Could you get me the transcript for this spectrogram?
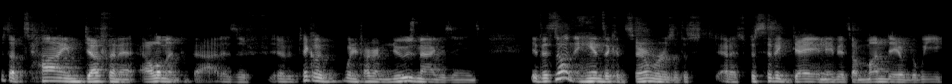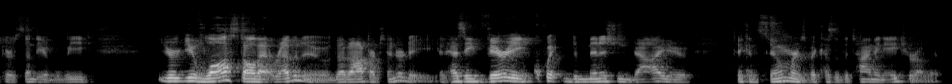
there's a time definite element to that as if particularly when you're talking news magazines if it's not in the hands of consumers at, this, at a specific day maybe it's a monday of the week or sunday of the week you're you've lost all that revenue that opportunity. It has a very quick diminishing value to consumers because of the timing nature of it.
